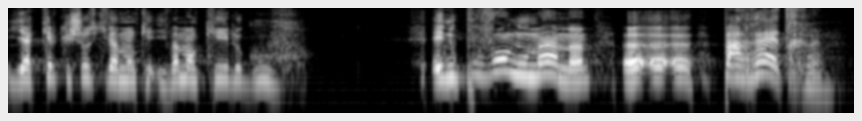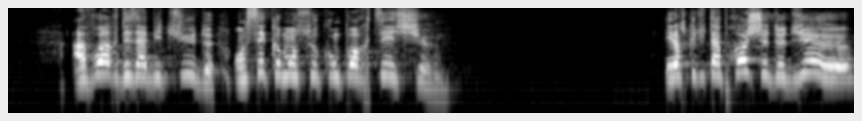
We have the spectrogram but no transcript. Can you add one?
y a quelque chose qui va manquer. Il va manquer le goût. Et nous pouvons nous-mêmes euh, euh, euh, paraître, avoir des habitudes, on sait comment se comporter. Et lorsque tu t'approches de Dieu,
